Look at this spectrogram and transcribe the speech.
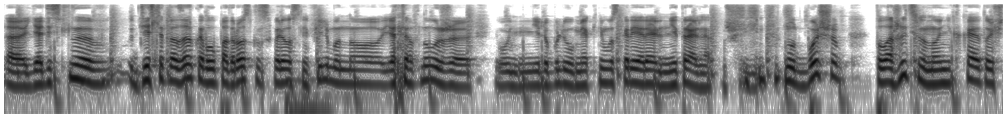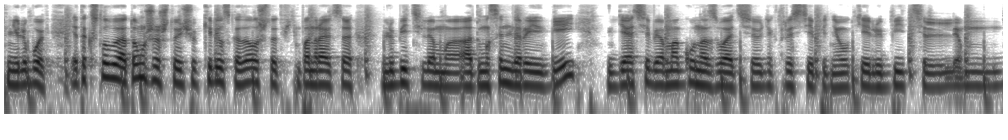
Э, Я действительно в- 10 лет назад, когда был подростком, смотрел с ним фильмы, но я давно уже его не люблю, у меня к нему скорее реально нейтральное отношение. Ну, больше положительно, но никакая точно не любовь. Это, к слову, о том же, что еще Кирилл сказал, что этот фильм понравится любителям Адама Сэндлера и NBA. Я себя могу назвать в некоторой степени, окей, любителем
